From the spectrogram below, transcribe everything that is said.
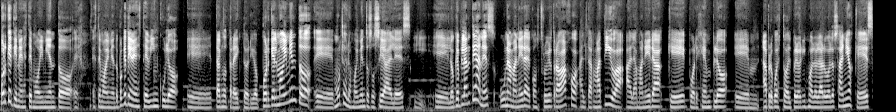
¿Por qué tienen este movimiento, eh, este movimiento? ¿Por qué tienen este vínculo eh, tan contradictorio? Porque el movimiento, eh, muchos de los movimientos sociales, y eh, lo que plantean es una manera de construir trabajo alternativa a la manera que, por ejemplo, eh, ha propuesto el peronismo a lo largo de los años, que es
